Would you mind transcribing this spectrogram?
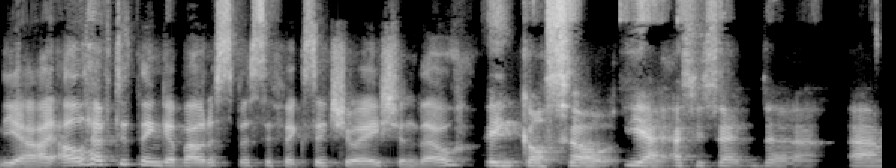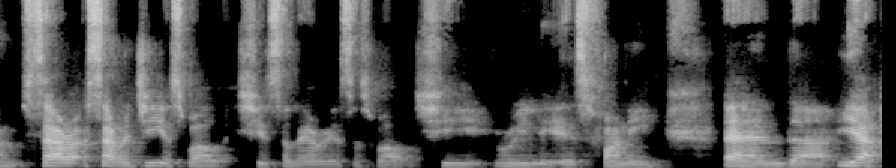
yeah, I, will have to think about a specific situation though. I think also, yeah, as you said, the um, Sarah Sarah G as well. She's hilarious as well. She really is funny, and uh, yeah,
